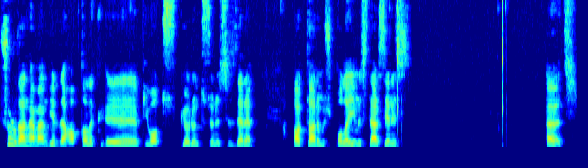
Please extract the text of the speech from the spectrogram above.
Şuradan hemen bir de haftalık e, pivot görüntüsünü sizlere aktarmış olayım isterseniz. Evet.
